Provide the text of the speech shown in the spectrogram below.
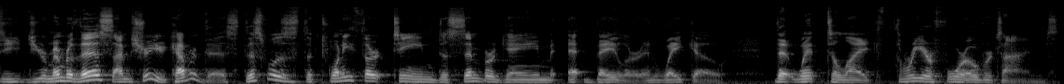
do you, do you remember this? I'm sure you covered this. This was the 2013 December game at Baylor in Waco that went to like three or four overtimes.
